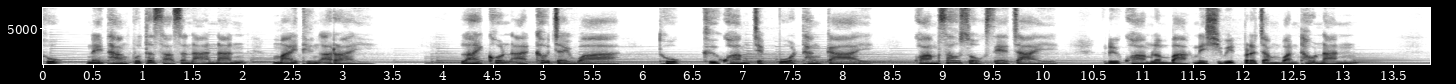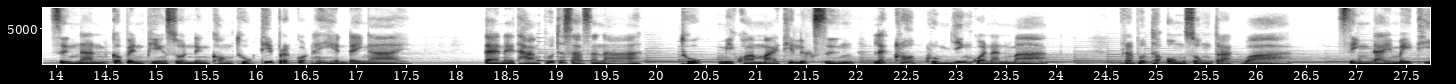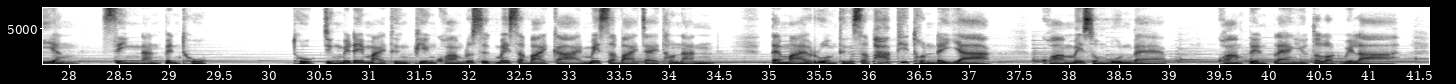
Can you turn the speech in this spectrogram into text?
ทุกข์ในทางพุทธศาสนานั้นหมายถึงอะไร หลายคนอาจเข้าใจว่า ทุกข์คือความเจ็บปวดทางกาย ความเศร้าโศกเสียใจ หรือความลำบากในชีวิตประจำวันเท่านั้น ซึ่งนั่นก็เป็นเพียงส่วนหนึ่งของทุกข์ที่ปรากฏให้เห็นได้ง่าย แต่ในทางพุทธศาสนา ทุกข์มีความหมายที่ลึกซึ้ง และครอบคลุมยิ่งกว่านั้นมาก พระพุทธองค์ทรงตรัสว่า สิ่งใดไม่เที่ยง สิ่งนั้นเป็นทุกข์ ทุกข์จึงไม่ได้หมายถึงเพียงความรู้สึกไม่สบายกายไม่สบายใจเท่านั้น แต่หมายรวมถึงสภาพที่ทนได้ยาก ความไม่สมบูรณ์แบบ ความเปลี่ยนแปลงอยู่ตลอดเวลา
